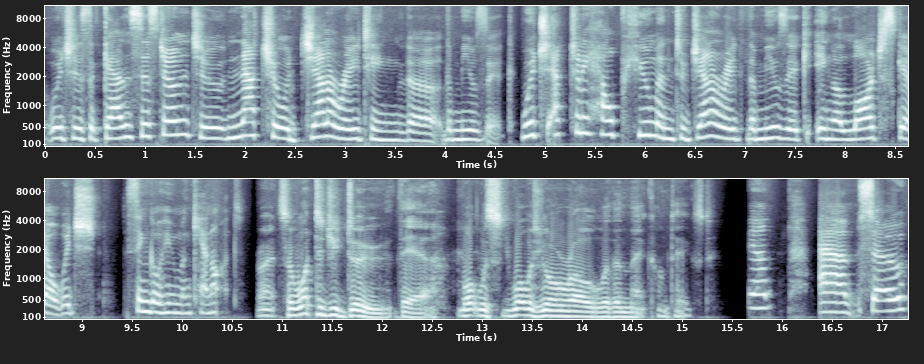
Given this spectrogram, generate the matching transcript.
which is a GAN system to natural generating the, the music, which actually help human to generate the music in a large scale, which single human cannot. Right. So what did you do there? What was what was your role within that context? Yeah. Um, so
